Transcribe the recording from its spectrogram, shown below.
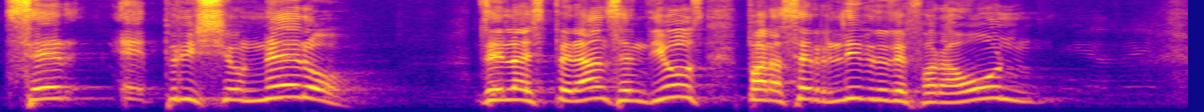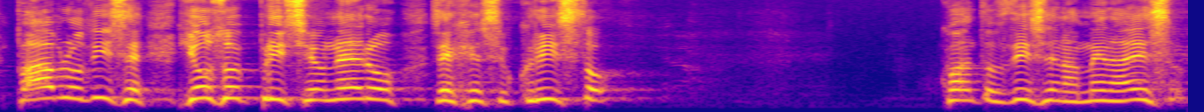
ser eh, prisionero de la esperanza en Dios para ser libre de Faraón. Pablo dice, yo soy prisionero de Jesucristo. ¿Cuántos dicen amén a eso?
